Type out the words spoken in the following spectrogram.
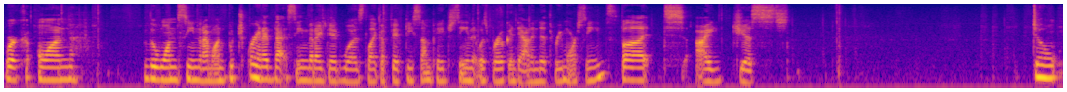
work on the one scene that I'm on, which granted that scene that I did was like a 50 some page scene that was broken down into three more scenes, but I just don't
